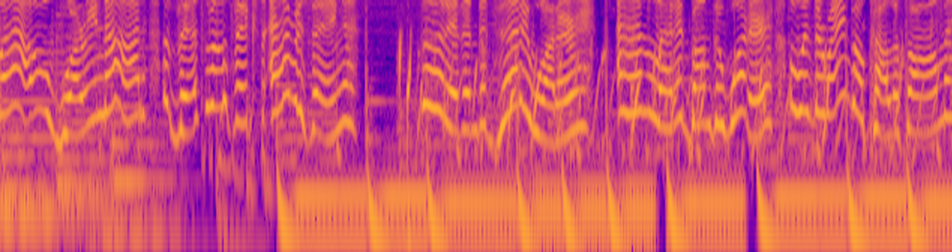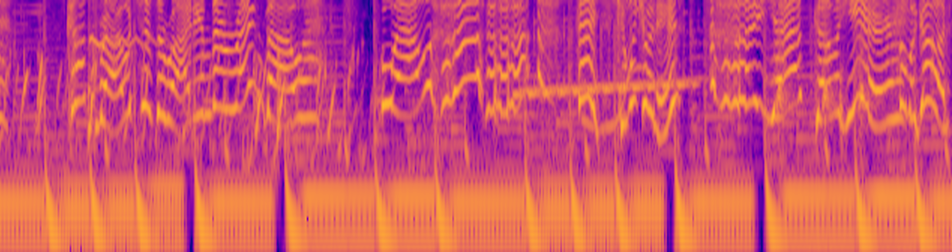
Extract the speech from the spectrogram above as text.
Wow! Worry not! This will fix everything! Put it in the dirty water and let it bomb the water with the rainbow color foam! Cockroach is right in the rainbow! Well… hey, can we join in? yes, come here! Oh my god!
